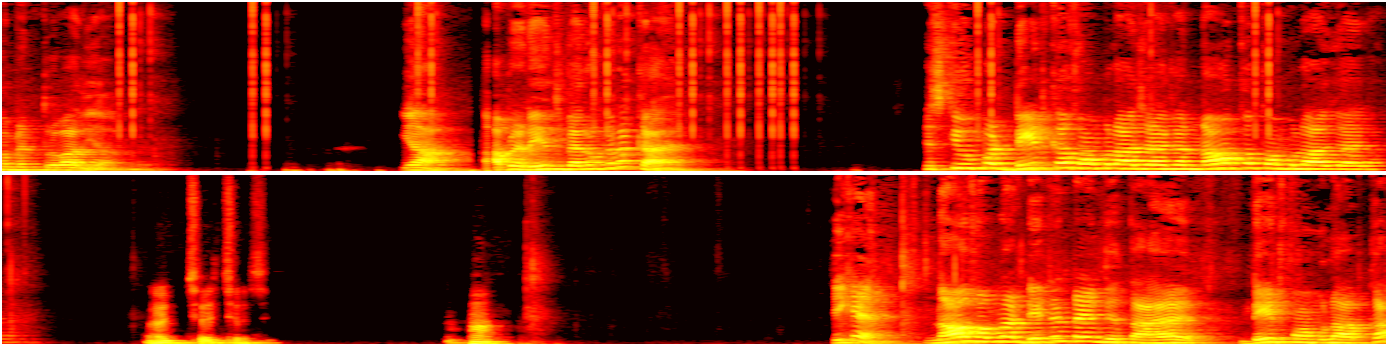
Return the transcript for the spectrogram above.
कमेंट करवा दिया आपने। या आपने रेंज वैल्यू कर रखा है? इसके ऊपर डेट का फॉर्मूला आ जाएगा नाउ का फॉर्मूला आ जाएगा। अच्छा अच्छा अच्छा। हाँ। ठीक है? Now formula date and time देता है। डेट फॉर्मूला आपका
